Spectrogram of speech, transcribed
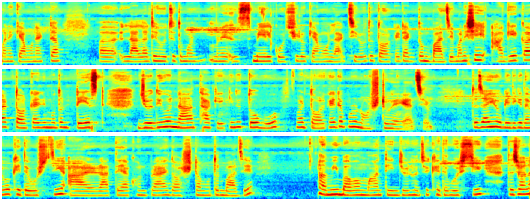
মানে কেমন একটা লালাটে হচ্ছে তোমার মানে স্মেল করছিল, কেমন লাগছিল, তো তরকারিটা একদম বাজে। মানে সেই আগেকার তরকারির মতন টেস্ট যদিও না থাকে, কিন্তু তবুও আমার তরকারিটা পুরো নষ্ট হয়ে গেছে। তো যাই হোক, এদিকে দেখো খেতে বসছি, আর রাতে এখন প্রায় দশটা মতন বাজে। আমি, বাবা, মা তিনজন হচ্ছে খেতে বসছি। তো চলো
